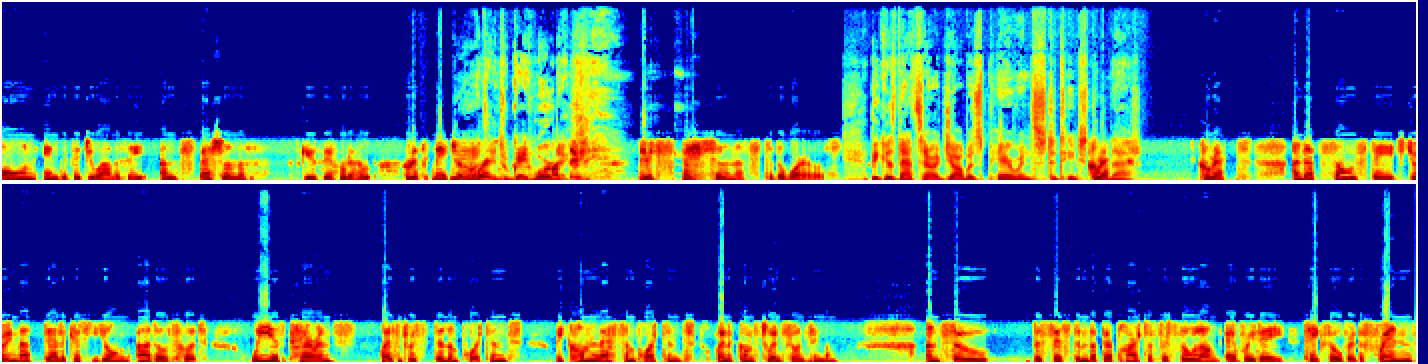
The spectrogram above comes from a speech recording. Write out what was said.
own individuality and specialness? Excuse the horrific nature no, of the word. It's a great word, there's specialness to the world. Because that's our job as parents to teach them Correct. that. Correct. And at some stage during that delicate young adulthood, we as parents, whilst we're still important, become less important when it comes to influencing them. And so the system that they're part of for so long every day takes over. The friends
